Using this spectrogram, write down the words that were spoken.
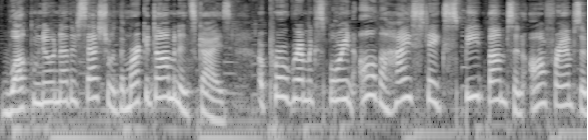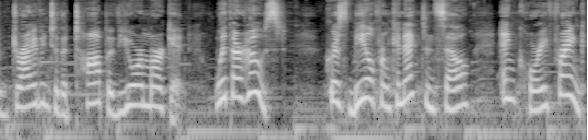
Welcome to another session with the Market Dominance Guys, a program exploring all the high stakes speed bumps and off ramps of driving to the top of your market with our host, Chris Beall from Connect and Sell, and Corey Frank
